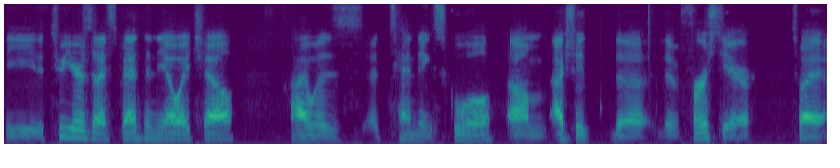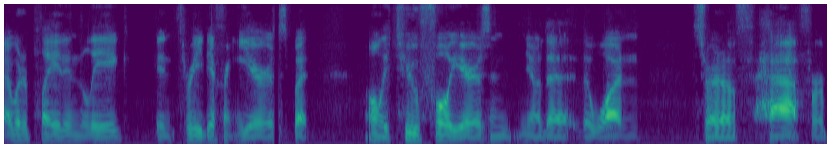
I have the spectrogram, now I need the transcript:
The, the two years that I spent in the OHL, I was attending school. Um, actually, the the first year, so I, I would have played in the league in three different years, but only two full years, and you know the the one sort of half or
